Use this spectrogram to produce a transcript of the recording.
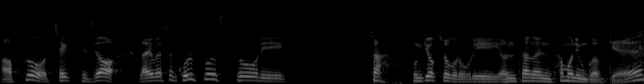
어, 프로젝트죠. 라이브 레슨 골프 스토리 자, 본격적으로 우리 연상은 사모님과 함께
